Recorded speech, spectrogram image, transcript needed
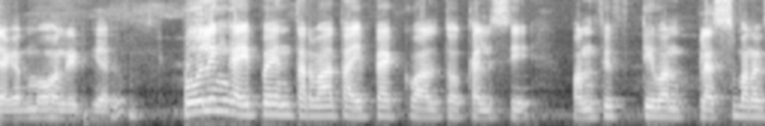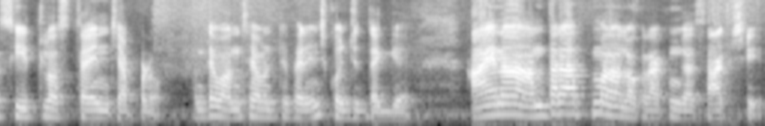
జగన్మోహన్ రెడ్డి గారు. పోలింగ్ అయిపోయిన తర్వాత ఐపాక్ వాళ్ళతో కలిసి వన్ ఫిఫ్టీ వన్ ప్లస్ మనకు సీట్లు వస్తాయని చెప్పడం. అంటే వన్ సెవెంటీ ఫైవ్ నుంచి కొంచెం తగ్గారు ఆయన అంతరాత్మ ఒక రకంగా సాక్షి.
